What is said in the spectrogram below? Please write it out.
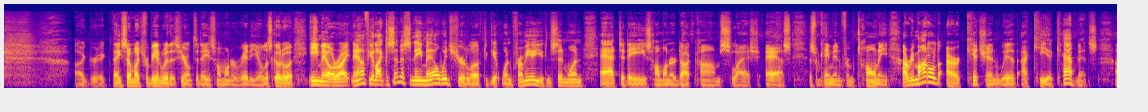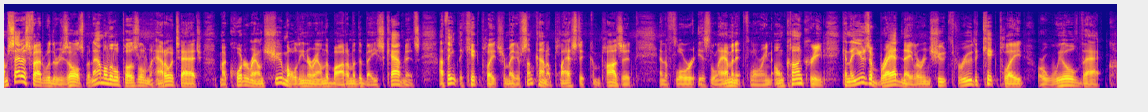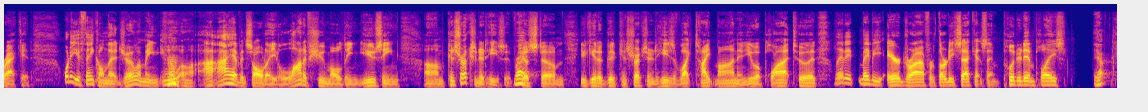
I agree. Thanks so much for being with us here on today's Homeowner Radio. Let's go to an email right now. If you'd like to send us an email, we'd sure love to get one from you. You can send one at today'shomeowner.com slash ask. This one came in from Tony. I remodeled our kitchen with IKEA cabinets. I'm satisfied with the results, but now I'm a little puzzled on how to attach my quarter round shoe molding around the bottom of the base cabinets. I think the kick plates are made of some kind of plastic composite, and the floor is laminate flooring on concrete. Can I use a brad nailer and shoot through the kick plate, or will that crack it? What do you think on that, Joe? I mean, you know, uh, I, I, have installed a lot of shoe molding using um, construction adhesive. Right. Just um, you get a good construction adhesive like Titebond, and you apply it to it. Let it maybe air dry for thirty seconds, and put it in place. Yep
